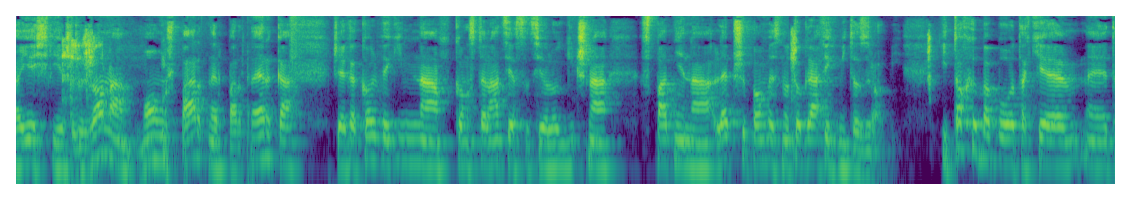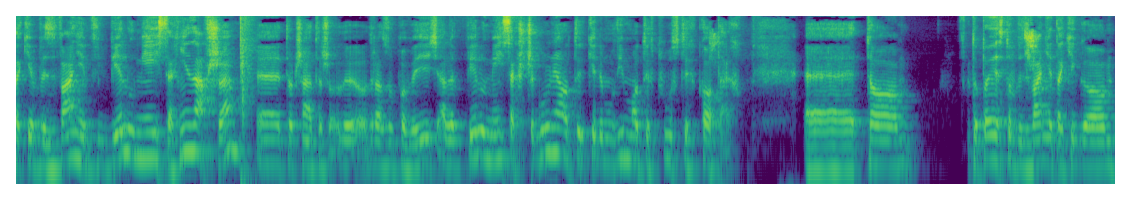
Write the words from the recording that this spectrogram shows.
a jeśli jeszcze żona, mąż, partner, partnerka, czy jakakolwiek inna konstelacja socjologiczna wpadnie na lepszy pomysł, no to grafik mi to zrobi. I to chyba było takie, e, takie wyzwanie w wielu miejscach, nie zawsze, e, to trzeba też od razu powiedzieć, ale w wielu miejscach, szczególnie o tych, kiedy mówimy o tych tłustych kotach, e, to, to to jest to wyzwanie takiego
